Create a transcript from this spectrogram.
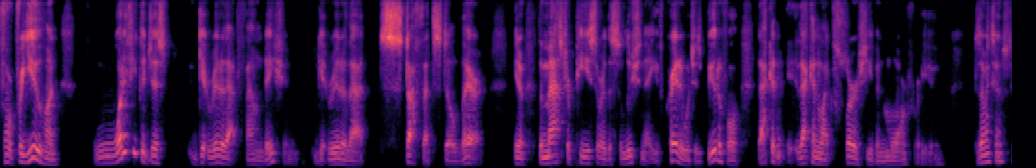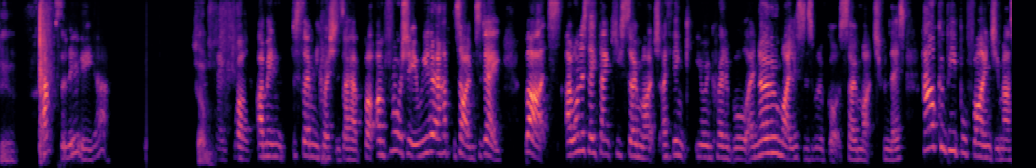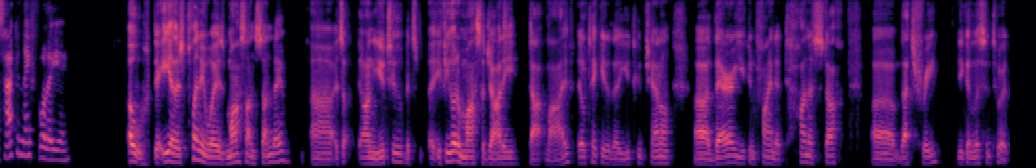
for for you, hon, what if you could just get rid of that foundation, get rid of that stuff that's still there? you know the masterpiece or the solution that you've created which is beautiful that can that can like flourish even more for you does that make sense to you absolutely yeah so okay. well i mean so many questions i have but unfortunately we don't have the time today but i want to say thank you so much i think you're incredible i know my listeners will have got so much from this how can people find you Mas how can they follow you Oh, yeah, there's plenty of ways. Mas on Sunday. Uh, it's on YouTube. It's if you go to massajady.live, it'll take you to the YouTube channel. Uh, there you can find a ton of stuff uh, that's free. You can listen to it.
